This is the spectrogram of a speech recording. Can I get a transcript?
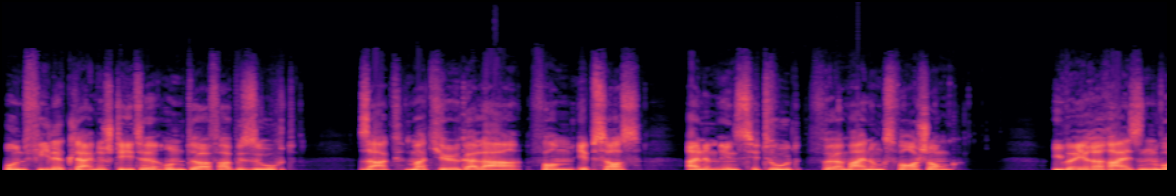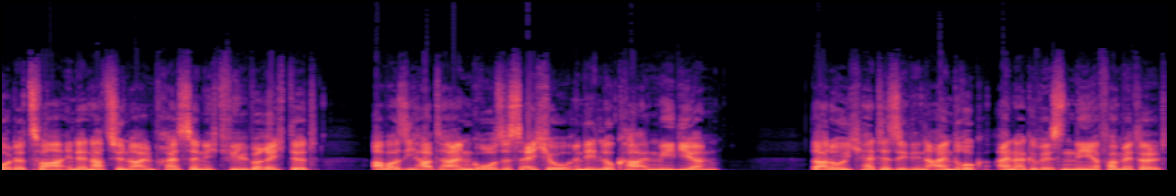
und viele kleine Städte und Dörfer besucht, sagt Mathieu Gallard vom Ipsos, einem Institut für Meinungsforschung. Über ihre Reisen wurde zwar in der nationalen Presse nicht viel berichtet, aber sie hatte ein großes Echo in den lokalen Medien. Dadurch hätte sie den Eindruck einer gewissen Nähe vermittelt,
